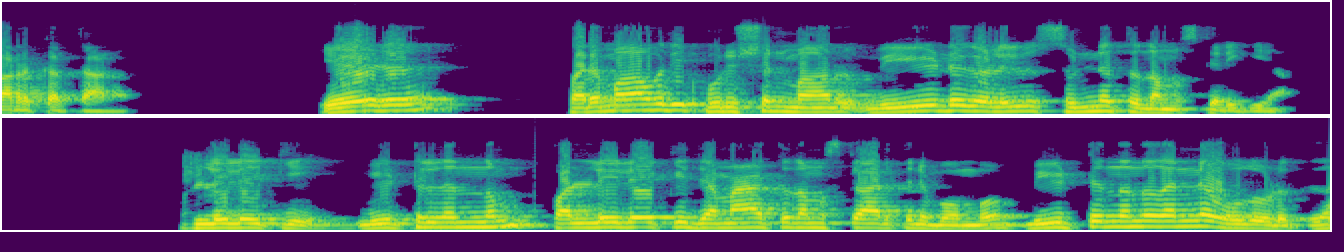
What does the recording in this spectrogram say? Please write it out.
വറക്കത്താണ്. ഏഴ് പരമാവധി പുരുഷന്മാർ വീടുകളിൽ സുന്നത്ത് നമസ്കരിക്കുക. പള്ളിയിലേക്ക് വീട്ടിൽ നിന്നും പള്ളിയിലേക്ക് ജമാഅത്ത് നമസ്കാരത്തിന് പോകുമ്പോൾ വീട്ടിൽ നിന്ന് തന്നെ ഊതു കൊടുക്കുക.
